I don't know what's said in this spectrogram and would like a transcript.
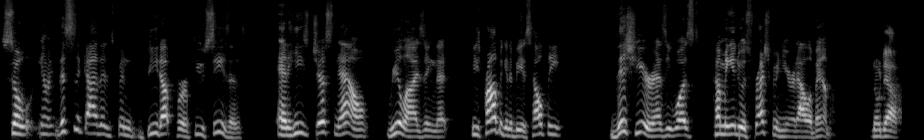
So, you know, this is a guy that's been beat up for a few seasons, and he's just now realizing that he's probably going to be as healthy this year as he was coming into his freshman year at Alabama. No doubt,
